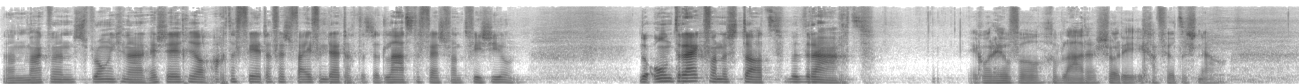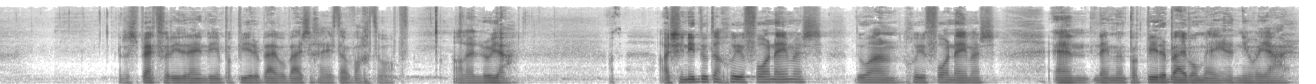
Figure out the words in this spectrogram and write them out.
Dan maken we een sprongetje naar Ezekiel 48, vers 35. Dat is het laatste vers van het visioen. De omtrek van de stad bedraagt. Ik hoor heel veel geblader, sorry, ik ga veel te snel. Respect voor iedereen die een papieren Bijbel bij zich heeft, daar wachten we op. Halleluja. Als je niet doet aan goede voornemens, doe aan goede voornemens. En neem een papieren Bijbel mee in het nieuwe jaar.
